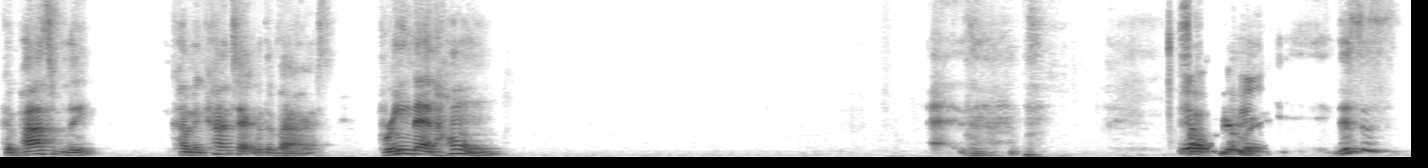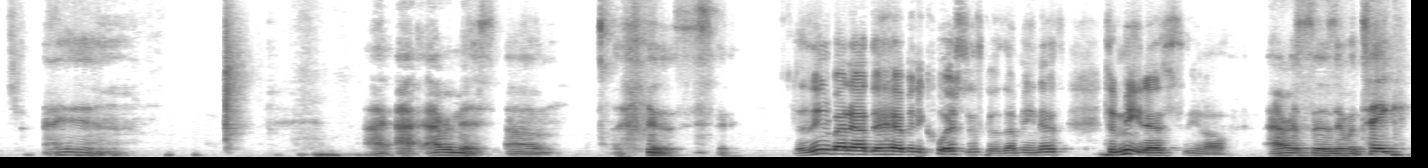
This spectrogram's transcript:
could possibly come in contact with the virus, bring that home. so remember, this is I, I, I, remiss. Um, Does anybody out there have any questions? Because I mean, that's to me, that's you know. Iris says it would take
